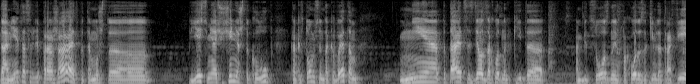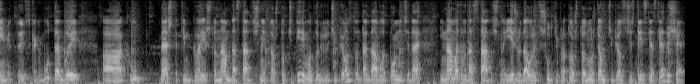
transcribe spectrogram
Да, меня это на самом деле поражает, потому что есть у меня ощущение, что клуб, как и в том сезоне, так и в этом, не пытается сделать заход на какие-то амбициозные походы за какими-то трофеями. То есть как будто бы а, клуб, знаешь, таким говорит, что нам достаточно и то, что топ-4, мы вот выиграли чемпионство тогда, вот помните, да, и нам этого достаточно. Есть же, да, уже шутки про то, что, ну, ждем чемпионство через 30 лет следующее,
